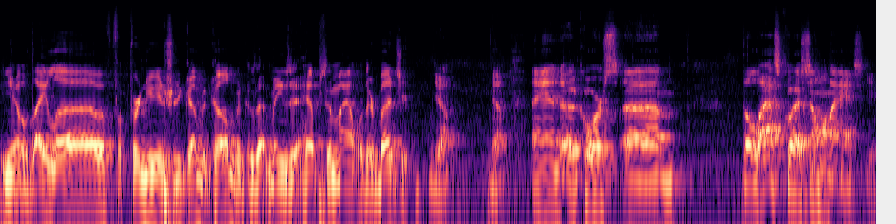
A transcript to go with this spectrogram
you know, they love for, for new industry to come to Cullman because that means it helps them out with their budget. Yeah, yeah. And of course, um, the last question I want to ask you,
